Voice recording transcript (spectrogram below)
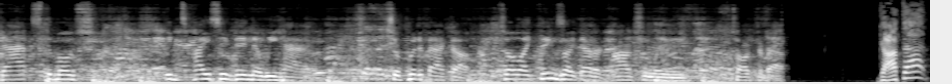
that's the most enticing thing that we have. So put it back up. So, like, things like that are constantly talked about. Got that?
